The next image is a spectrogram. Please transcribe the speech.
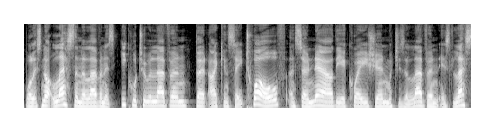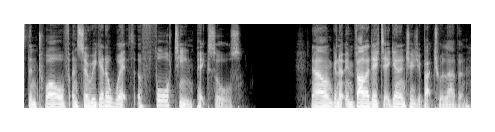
well, it's not less than 11, it's equal to 11, but I can say 12. And so now the equation, which is 11, is less than 12. And so we get a width of 14 pixels. Now I'm going to invalidate it again and change it back to 11.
